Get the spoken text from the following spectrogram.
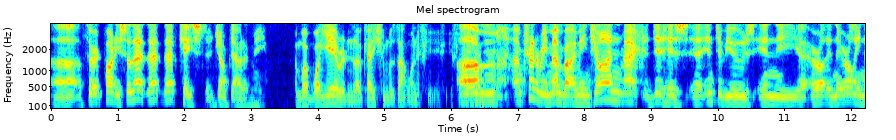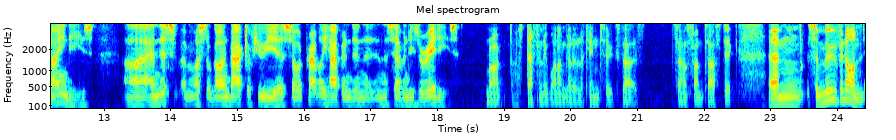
uh, third party. So that that that case jumped out at me. And what what year and location was that one? If you, if you um, I'm trying to remember. I mean, John Mack did his uh, interviews in the uh, early in the early '90s, uh, and this must have gone back a few years. So it probably happened in the in the '70s or '80s. Right, that's definitely one I'm going to look into because that is sounds fantastic. Um, so moving on,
